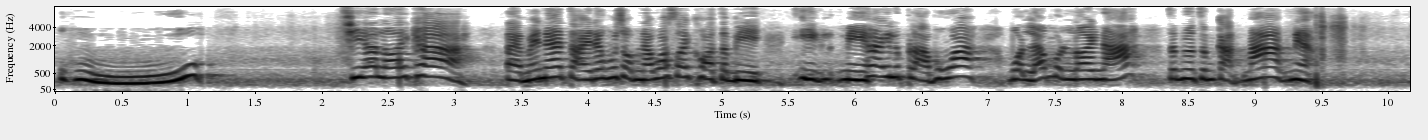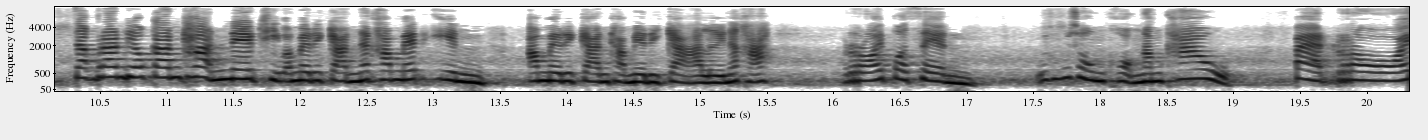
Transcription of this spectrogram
โอ้โหเชียร์เลยค่ะ แต่ไม่แน่ใจนะคุณผู้ชมนะว่าสร้อยคอจะมีอีกมีให้หรือเปล่าเพราะว่าหมดแล้วหมดเลยนะจำนวนจำกัดมากเนี่ย จากแบรนด์เดียวกันค่ะ Native American นะคะ Made in American ค่ะอเมริกาเลยนะคะร้อยเปอร์เซ็นต์คุณผู้ชมของนำเข้าแปดร้อย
